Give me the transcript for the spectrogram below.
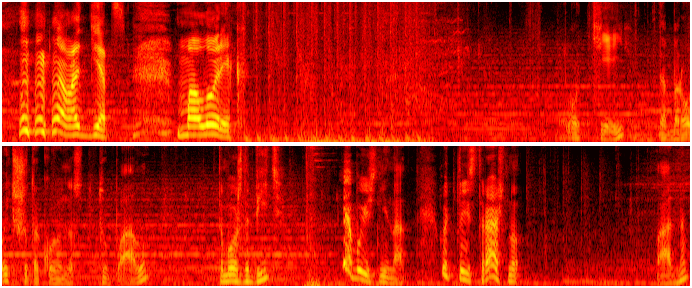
Молодец, Малорик. Окей, добро, что такое у нас тут упало? Это можно бить? Я боюсь, не надо. Хоть это и страшно. Ладно.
